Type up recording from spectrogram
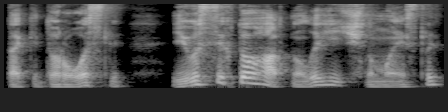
так і дорослі. І усі, хто гарно логічно мислить,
